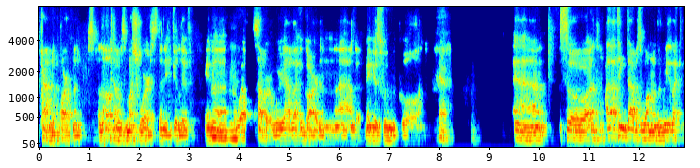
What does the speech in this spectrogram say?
crammed apartment, a lockdown is much worse than if you live in a mm-hmm. well suburb where you have like a garden and maybe a swimming pool. And, yeah. And so I, I think that was one of the re- like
